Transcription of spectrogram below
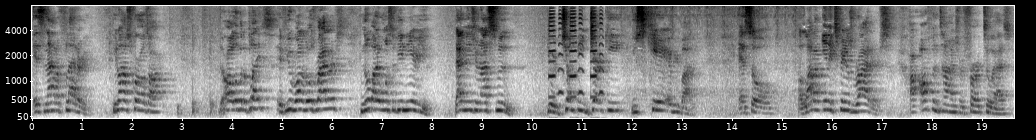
it's not a flattery. You know how squirrels are? They're all over the place. If you're one of those riders, nobody wants to be near you. That means you're not smooth. You're jumpy, jerky, you scare everybody. And so a lot of inexperienced riders are oftentimes referred to as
